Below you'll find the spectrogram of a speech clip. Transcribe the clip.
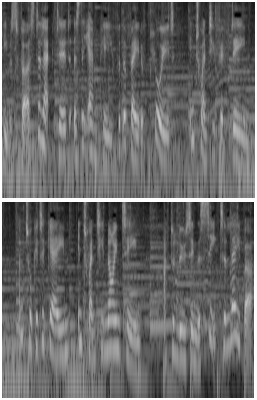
He was first elected as the MP for the Vale of Clwyd in 2015 and took it again in 2019 after losing the seat to Labour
